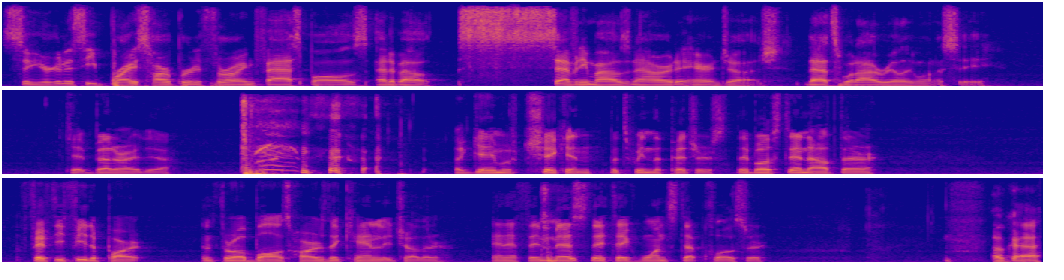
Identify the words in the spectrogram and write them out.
So you're going to see Bryce Harper throwing fastballs at about 70 miles an hour to Aaron Judge. That's what I really want to see. Okay, better idea. a game of chicken between the pitchers. They both stand out there 50 feet apart and throw a ball as hard as they can at each other. And if they miss, they take one step closer. Okay,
